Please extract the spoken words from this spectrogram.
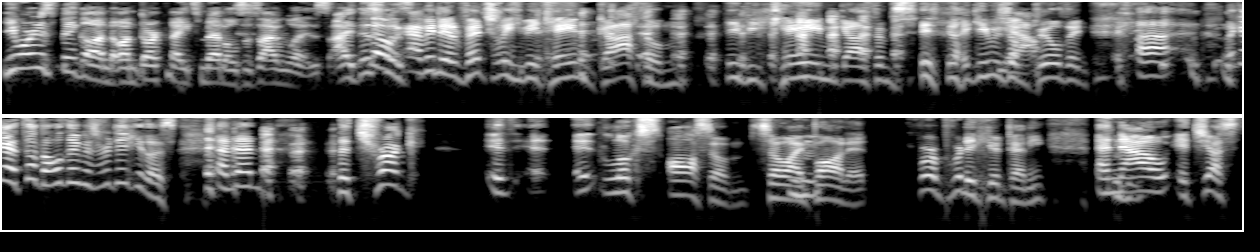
you weren't as big on on Dark Knight's medals as I was. I this no, was I mean, eventually he became Gotham. He became Gotham City. Like he was Yeah. a building. Uh, like I thought the whole thing was ridiculous. And then the truck, it, it, it looks awesome. So I Mhm. bought it for a pretty good penny. And Mhm. now it just,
